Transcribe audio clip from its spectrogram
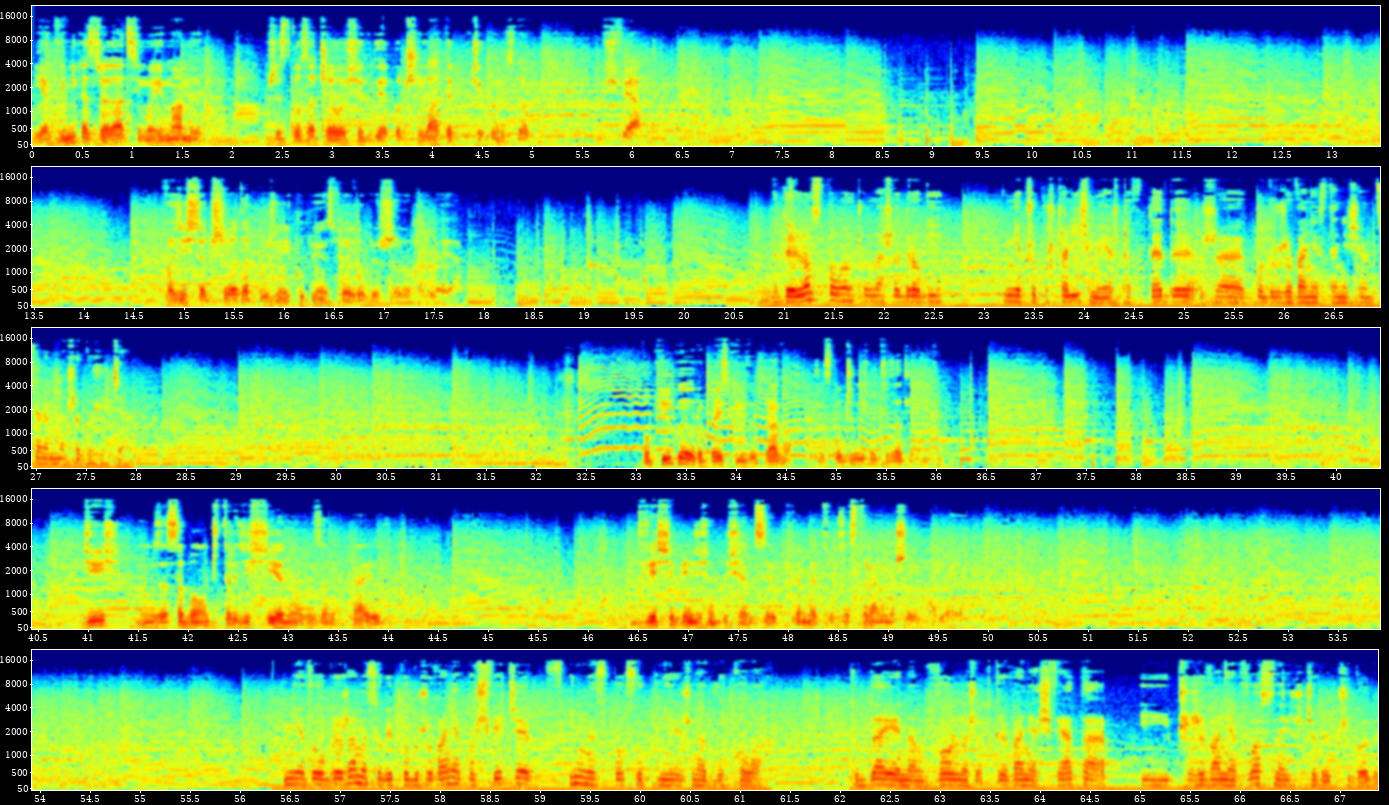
Jak wynika z relacji mojej mamy, wszystko zaczęło się, gdy jako trzylatek uciekłem z domu. W świat. Dwadzieścia trzy lata później kupiłem swojego pierwszego Harley'a. Gdy los połączył nasze drogi, nie przypuszczaliśmy jeszcze wtedy, że podróżowanie stanie się celem naszego życia. Po kilku europejskich wyprawach przeskoczyliśmy przez Atlantyk. Dziś mamy za sobą 41 odwiedzonych krajów, 250 tysięcy kilometrów za sterami naszego Harley'a. Nie wyobrażamy sobie podróżowania po świecie w inny sposób niż na dwóch kołach. To daje nam wolność odkrywania świata i przeżywania własnej życiowej przygody.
